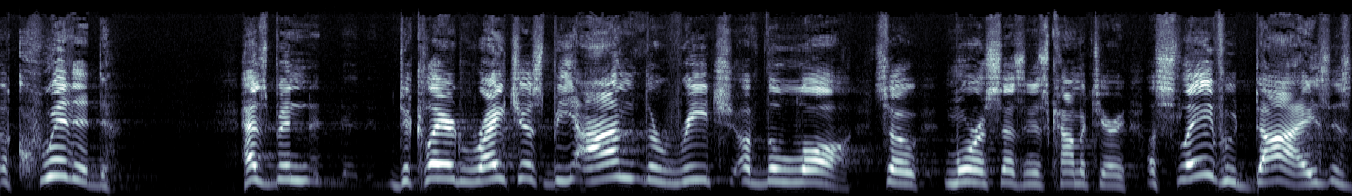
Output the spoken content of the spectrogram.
acquitted, has been declared righteous beyond the reach of the law. So Morris says in his commentary a slave who dies is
